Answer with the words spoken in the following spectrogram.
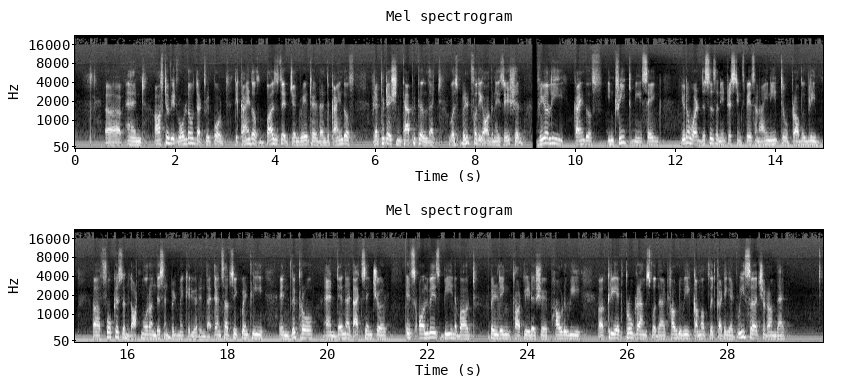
Uh, and after we rolled out that report, the kind of buzz it generated and the kind of reputation capital that was built for the organization really kind of intrigued me, saying, you know what, this is an interesting space and I need to probably uh, focus a lot more on this and build my career in that. And subsequently in Wipro and then at Accenture, it's always been about building thought leadership. How do we uh, create programs for that? How do we come up with cutting edge research around that?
